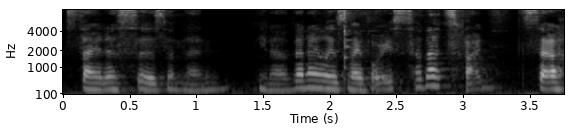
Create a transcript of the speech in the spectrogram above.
sinuses, and then you know then I lose my voice. So that's fun. So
